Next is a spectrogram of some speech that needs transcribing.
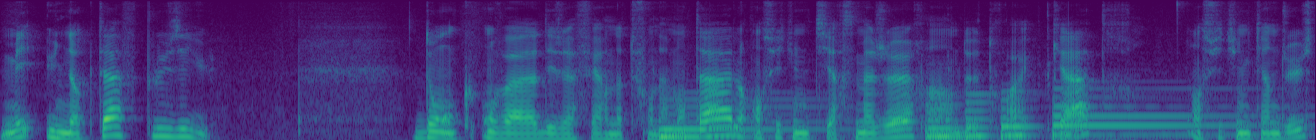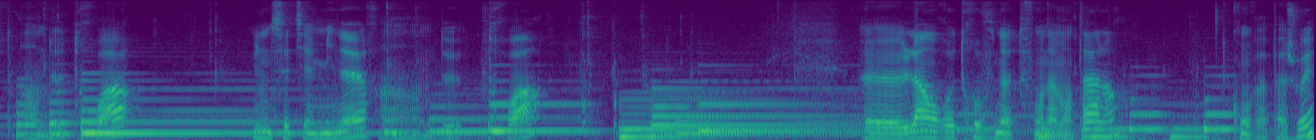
mais une octave plus aiguë. Donc on va déjà faire notre fondamentale, ensuite une tierce majeure, 1, 2, 3, 4, ensuite une quinte juste, 1, 2, 3, une septième mineure, 1, 2, 3, euh, là, on retrouve notre fondamentale, hein, qu'on va pas jouer.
